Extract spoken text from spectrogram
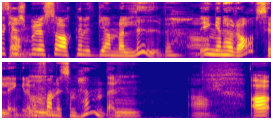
liksom... kanske börja sakna ditt gamla liv. Ja. Ingen hör av sig längre, vad Mm. fan är det som händer? Mm. Ja. Ja,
